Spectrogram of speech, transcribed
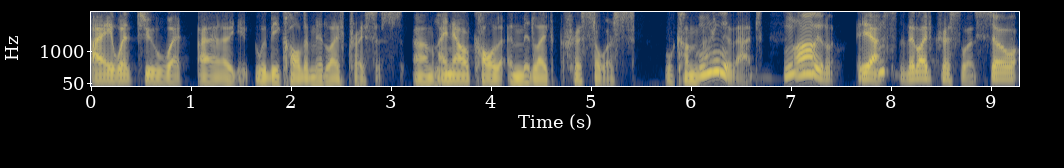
I went through what uh, would be called a midlife crisis. Um, I now call it a midlife chrysalis. We'll come back Ooh. to that. Uh, yes, midlife chrysalis. So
